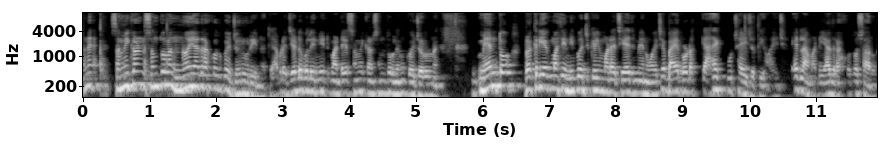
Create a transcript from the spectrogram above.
અને સમીકરણ સંતુલન ન યાદ રાખવું તો કોઈ જરૂરી નથી. આપણે જે ડબલ નીટ માટે સમીકરણ સંતુલન કોઈ જરૂર નથી. મેન તો પ્રક્રિયકમાંથી નિપજ કઈ મળે છે એ જ મેન હોય છે. બાય પ્રોડક્ટ ક્યારેક પૂછાઈ જતી હોય છે. એટલા માટે યાદ રાખો તો સારું.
